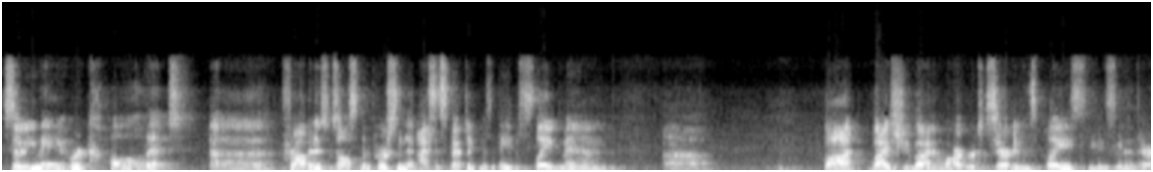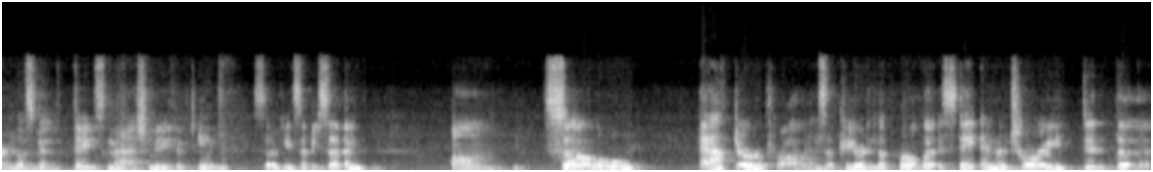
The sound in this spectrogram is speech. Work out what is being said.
so you may recall that uh, Providence was also the person that I suspected was the enslaved man uh, bought by Shubael Barber to serve in his place. You can see that their enlistment dates match May 15th, 1777. Um, so after Providence appeared in the Hurlbut estate inventory, did the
